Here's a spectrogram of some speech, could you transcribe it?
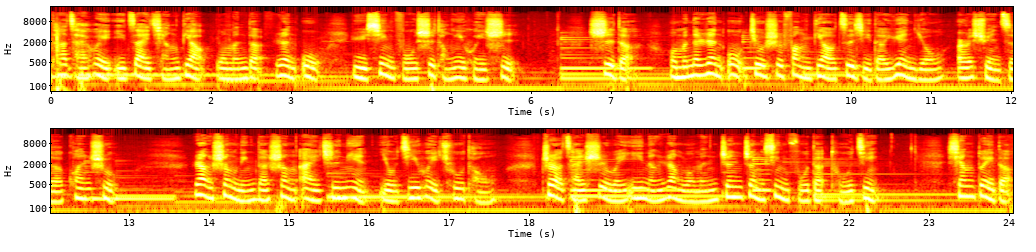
他才会一再强调，我们的任务与幸福是同一回事。是的，我们的任务就是放掉自己的怨尤，而选择宽恕，让圣灵的圣爱之念有机会出头。这才是唯一能让我们真正幸福的途径。相对的。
